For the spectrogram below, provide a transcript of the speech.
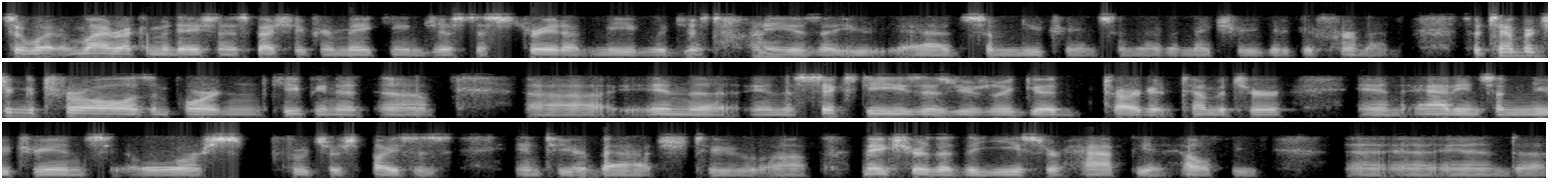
so what my recommendation, especially if you're making just a straight up mead with just honey, is that you add some nutrients in there to make sure you get a good ferment. So temperature control is important. Keeping it uh, uh, in the in the 60s is usually a good target temperature, and adding some nutrients or fruits or spices into your batch to uh, make sure that the yeasts are happy and healthy. And uh,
